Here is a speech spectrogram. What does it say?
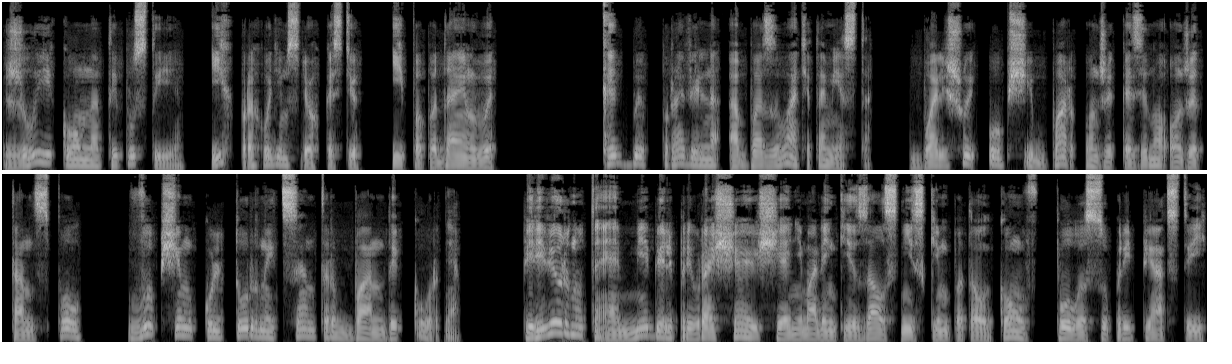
Жилые комнаты пустые. Их проходим с легкостью и попадаем в... Как бы правильно обозвать это место? Большой общий бар, он же казино, он же танцпол. В общем, культурный центр банды корня. Перевернутая мебель, превращающая немаленький зал с низким потолком в полосу препятствий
